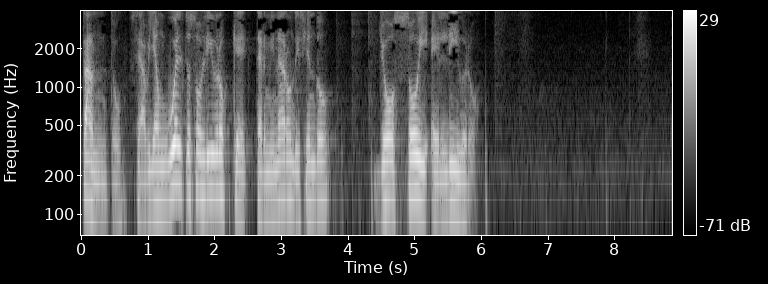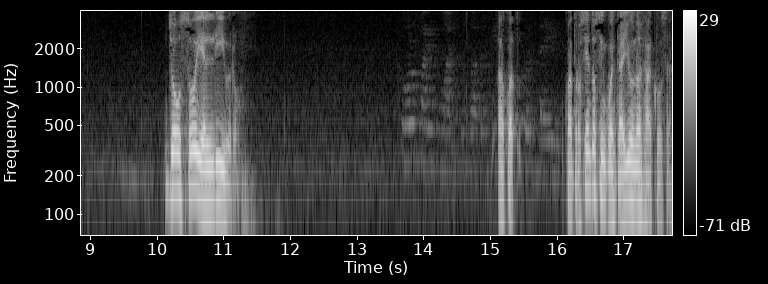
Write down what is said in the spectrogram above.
tanto, se habían vuelto esos libros que terminaron diciendo, yo soy el libro. Yo soy el libro. Ah, cua- 451 es la cosa.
